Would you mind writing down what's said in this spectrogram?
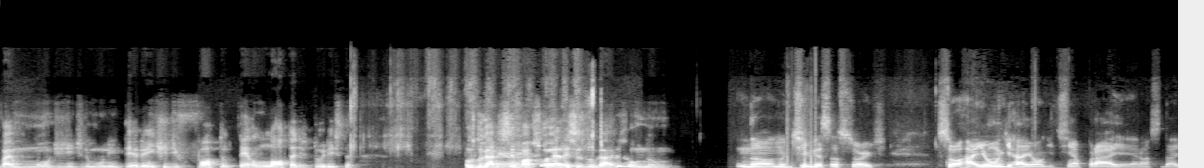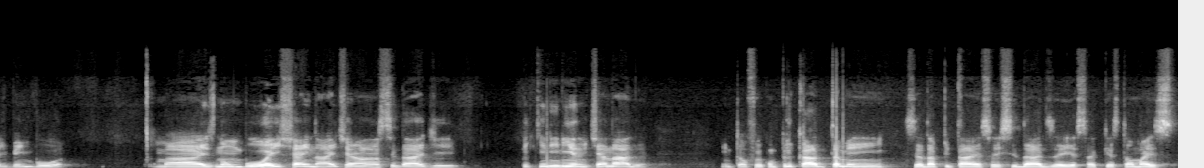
vai um monte de gente do mundo inteiro, enche de foto, tem lota de turista. Os lugares que É. você passou eram esses lugares ou não? Não, não tive essa sorte. Só Rayong. Rayong tinha praia, era uma cidade bem boa. Mas Nomboa e Shai Knight era uma cidade pequenininha, não tinha nada. Então foi complicado também se adaptar a essas cidades aí, essa questão mais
